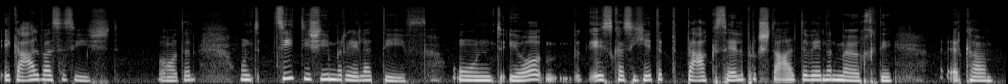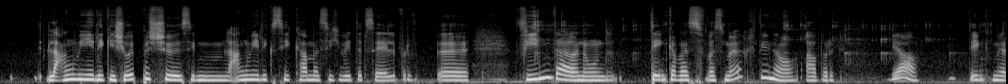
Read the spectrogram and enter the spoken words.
Egal, was es ist. Oder? Und Zeit ist immer relativ. Und ja, es kann sich jeder Tag selber gestalten, wenn er möchte. Er kann langweilig ist schon etwas Schönes. Im Langweiligsein kann man sich wieder selber äh, finden und denken, was, was möchte ich noch. Aber ja, ich denke mir,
